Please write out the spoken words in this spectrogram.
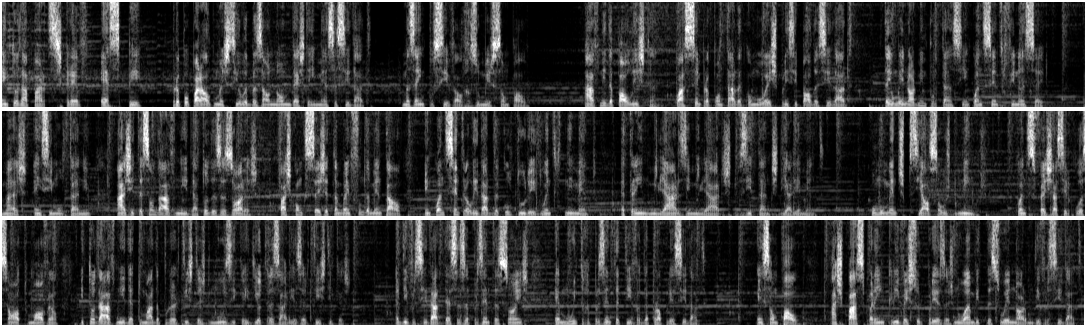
Em toda a parte se escreve SP para poupar algumas sílabas ao nome desta imensa cidade, mas é impossível resumir São Paulo. A Avenida Paulista, quase sempre apontada como o eixo principal da cidade, tem uma enorme importância enquanto centro financeiro, mas, em simultâneo, a agitação da avenida a todas as horas faz com que seja também fundamental enquanto centralidade da cultura e do entretenimento, atraindo milhares e milhares de visitantes diariamente. Um momento especial são os domingos, quando se fecha a circulação automóvel e toda a avenida é tomada por artistas de música e de outras áreas artísticas. A diversidade dessas apresentações é muito representativa da própria cidade. Em São Paulo, há espaço para incríveis surpresas no âmbito da sua enorme diversidade.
